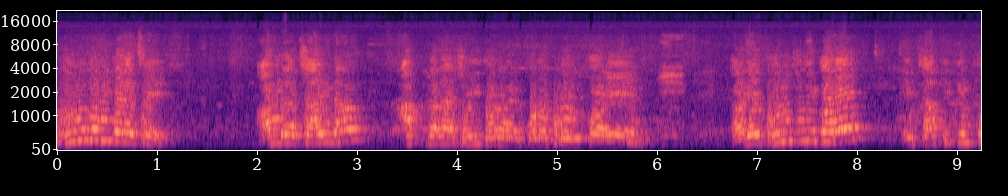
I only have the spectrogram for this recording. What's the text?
ভুলগুলি করেছে, আমরা চাই না আপনারা সেই ধরনের কোন ভুল করেন। কারণ এই ভুল যদি করে, এই জাতি কিন্তু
